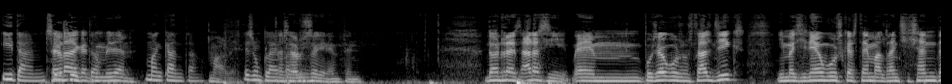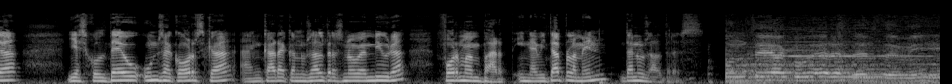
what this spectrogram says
I tant, sens T'agrada que et dubte. convidem? M'encanta. Molt bé. És un plaer doncs per ho mi. seguirem fent. Doncs res, ara sí, eh, poseu-vos nostàlgics, imagineu-vos que estem als anys 60 i escolteu uns acords que, encara que nosaltres no vam viure, formen part, inevitablement, de nosaltres. te acuerdes de mí.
